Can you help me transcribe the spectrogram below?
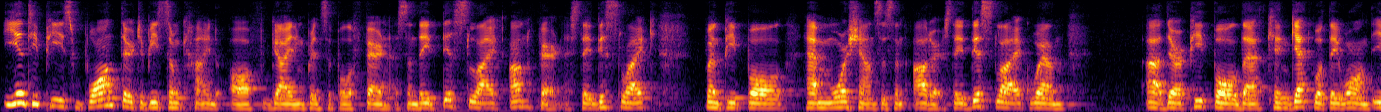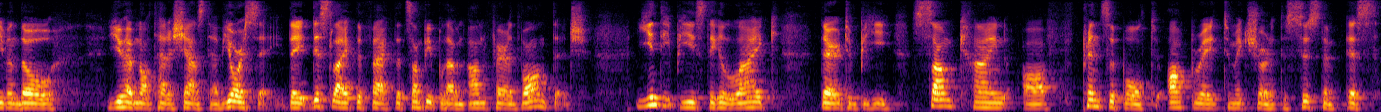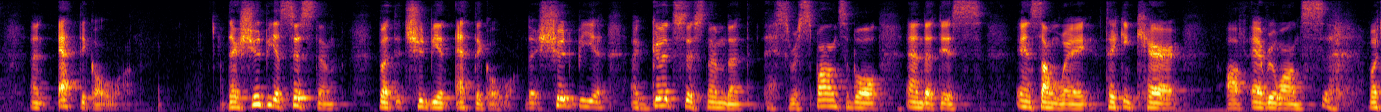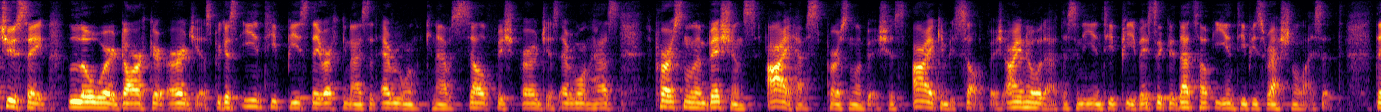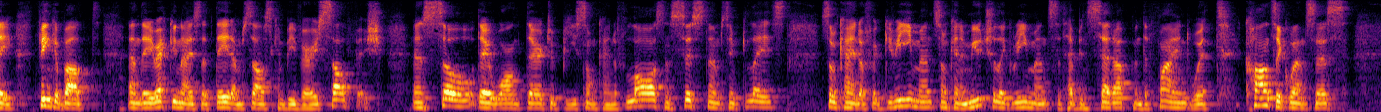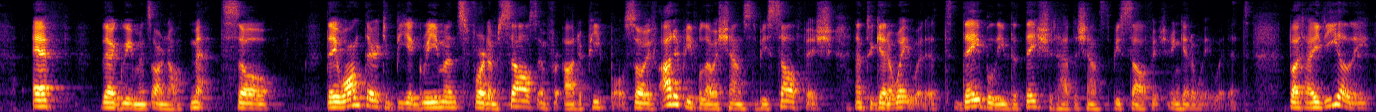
ENTPs want there to be some kind of guiding principle of fairness and they dislike unfairness. They dislike when people have more chances than others. They dislike when uh, there are people that can get what they want even though you have not had a chance to have your say. They dislike the fact that some people have an unfair advantage. ENTPs, they like there to be some kind of principle to operate to make sure that the system is an ethical one. There should be a system but it should be an ethical one. There should be a, a good system that is responsible and that is in some way taking care of everyone's what you say lower darker urges. Because ENTPs they recognize that everyone can have selfish urges. Everyone has personal ambitions. I have personal ambitions. I can be selfish. I know that as an ENTP basically that's how ENTPs rationalize it. They think about and they recognize that they themselves can be very selfish. And so they want there to be some kind of laws and systems in place some kind of agreement some kind of mutual agreements that have been set up and defined with consequences if the agreements are not met. So they want there to be agreements for themselves and for other people. So if other people have a chance to be selfish and to get away with it, they believe that they should have the chance to be selfish and get away with it. But ideally,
